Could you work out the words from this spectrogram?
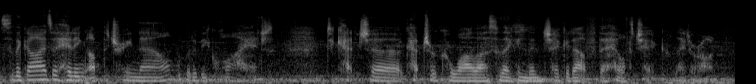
So the guides are heading up the tree now. Got to be quiet to catch a, capture a koala so they can then check it out for the health check later on.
